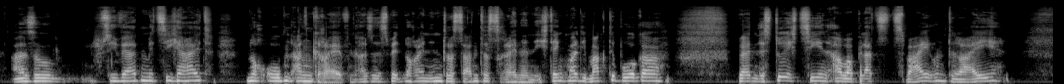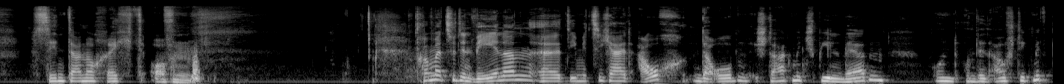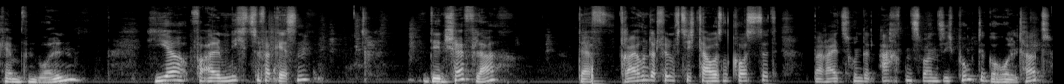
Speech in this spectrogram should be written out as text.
Also sie werden mit Sicherheit noch oben angreifen. Also es wird noch ein interessantes Rennen. Ich denke mal, die Magdeburger werden es durchziehen, aber Platz zwei und drei sind da noch recht offen. Kommen wir zu den Wenern, äh, die mit Sicherheit auch da oben stark mitspielen werden und um den Aufstieg mitkämpfen wollen. Hier vor allem nicht zu vergessen, den Scheffler, der 350.000 kostet, bereits 128 Punkte geholt hat.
